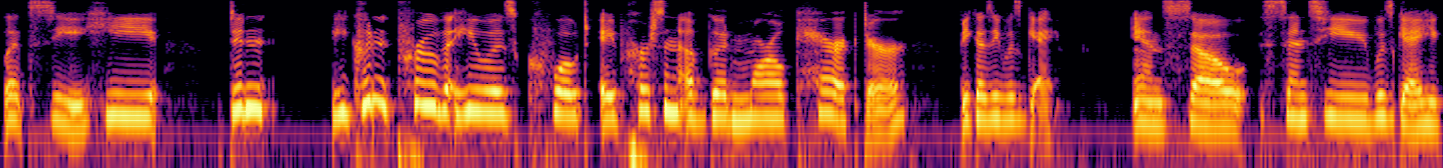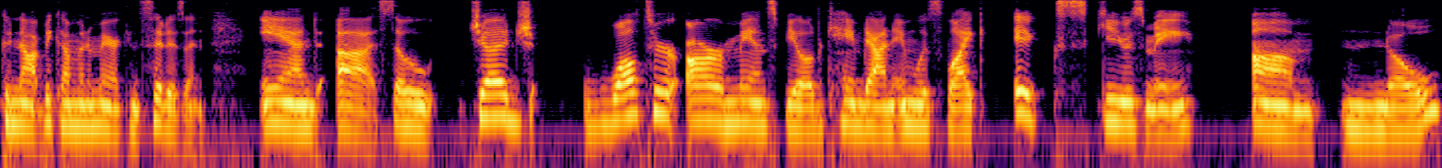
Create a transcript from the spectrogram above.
let's see, he didn't he couldn't prove that he was quote a person of good moral character because he was gay. And so since he was gay, he could not become an American citizen. And uh, so Judge Walter R. Mansfield came down and was like, "Excuse me, um, no."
